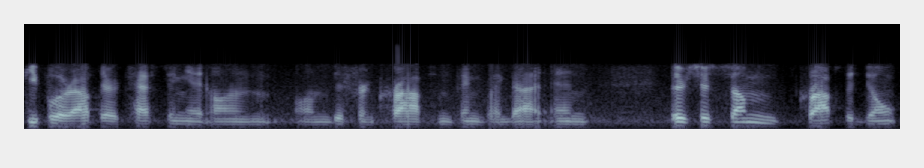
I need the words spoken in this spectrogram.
people are out there testing it on on different crops and things like that, and there's just some crops that don't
